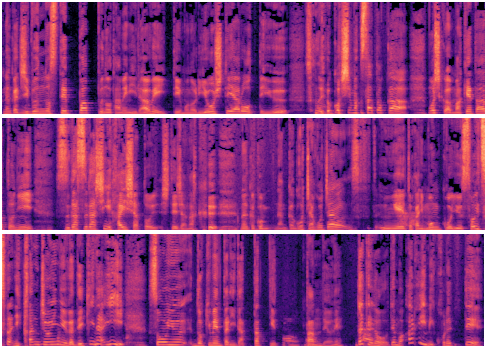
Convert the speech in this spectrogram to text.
なんか自分のステップアップのためにラウェイっていうものを利用してやろうっていう、その横島さとか、もしくは負けた後に、すがすがしい敗者としてじゃなく、なんかこう、なんかごちゃごちゃ運営とかに文句を言う、そいつらに感情移入ができない、そういうドキュメンタリーだったって言ったんだよね。だけど、でもある意味これって、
